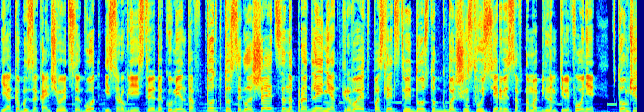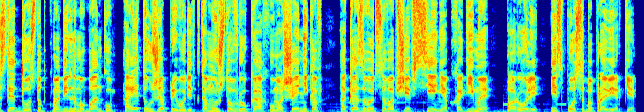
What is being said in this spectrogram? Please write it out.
Якобы заканчивается год и срок действия документов. Тот, кто соглашается на продление, открывает впоследствии доступ к большинству сервисов на мобильном телефоне, в том числе доступ к мобильному банку. А это уже приводит к тому, что в руках у мошенников оказываются вообще все необходимые пароли и способы проверки.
